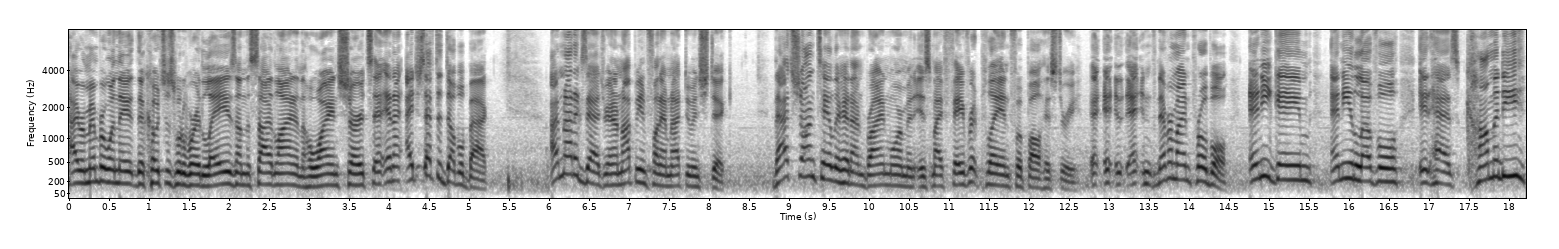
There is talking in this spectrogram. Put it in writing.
I remember when they the coaches would wear leis on the sideline and the Hawaiian shirts, and, and I, I just have to double back. I'm not exaggerating. I'm not being funny. I'm not doing shtick. That Sean Taylor hit on Brian Moorman is my favorite play in football history. I- I- I- and never mind Pro Bowl. Any game, any level, it has comedy.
